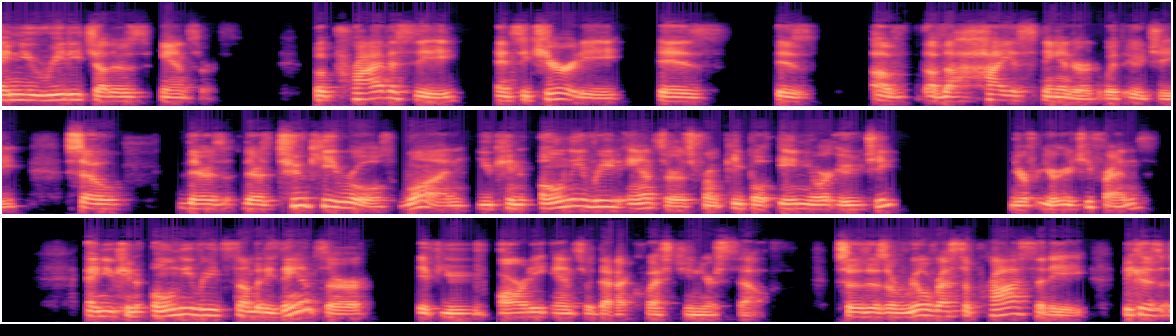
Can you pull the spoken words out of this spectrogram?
and you read each other's answers. But privacy and security is is of, of the highest standard with Uchi. So there's there's two key rules. One, you can only read answers from people in your Uchi. your, your Uchi friends, and you can only read somebody's answer if you've already answered that question yourself. So there's a real reciprocity because,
